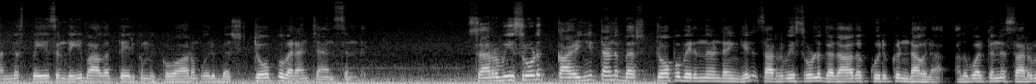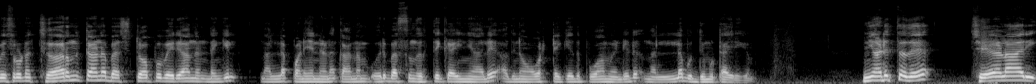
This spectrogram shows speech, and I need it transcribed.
നല്ല സ്പേസ് ഉണ്ട്. ഈ ഭാഗത്തായിരിക്കും മിക്കവാറും ഒരു ബസ് സ്റ്റോപ്പ് വരാൻ ചാൻസ് ഉണ്ട്. സർവീസ് റോഡ് കഴിഞ്ഞിട്ടാണ് ബസ് സ്റ്റോപ്പ് വരുന്നുണ്ടെങ്കിൽ സർവീസ് റോഡിൽ ഗതാഗതക്കുരുക്ക് ഉണ്ടാവില്ല. അതുപോലെ തന്നെ സർവീസ് റോഡ് ചേർന്നിട്ടാണ് ബസ് സ്റ്റോപ്പ് വരിക എന്നുണ്ടെങ്കിൽ നല്ല പണി തന്നെയാണ്. കാരണം ഒരു ബസ് നിർത്തി കഴിഞ്ഞാൽ അതിനെ ഓവർടേക്ക് ചെയ്ത് പോകാൻ വേണ്ടിയിട്ട് നല്ല ബുദ്ധിമുട്ടായിരിക്കും. ഇനി അടുത്തത് ചേളാരി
